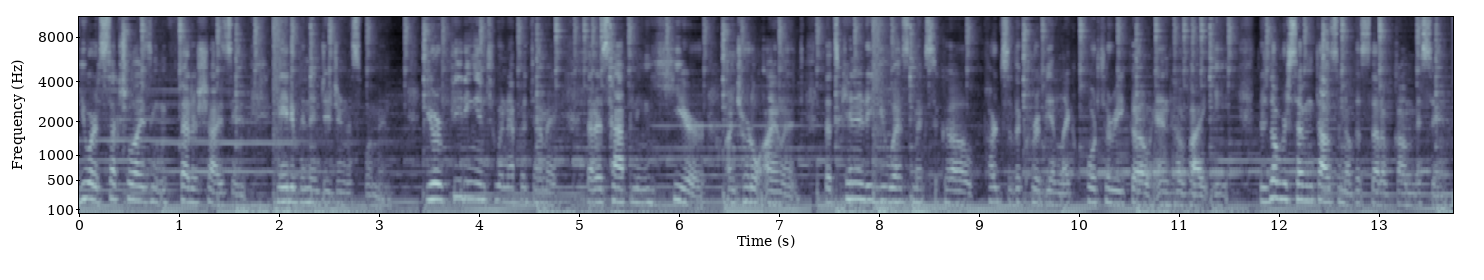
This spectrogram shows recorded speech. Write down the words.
you are sexualizing and fetishizing Native and Indigenous women. You're feeding into an epidemic that is happening here on Turtle Island. That's Canada, US, Mexico, parts of the Caribbean like Puerto Rico and Hawaii. There's over 7,000 of us that have gone missing.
